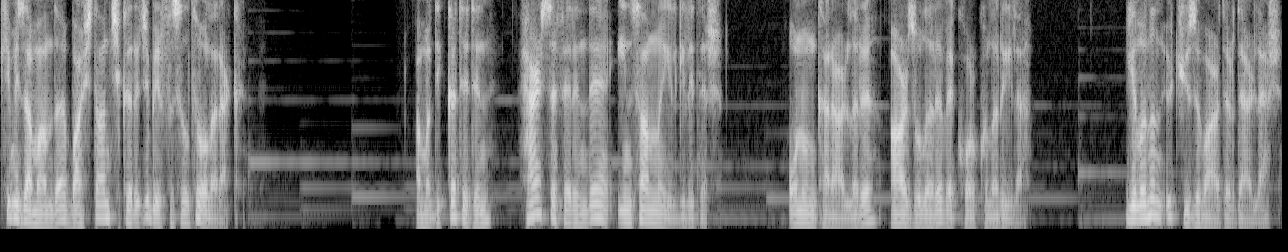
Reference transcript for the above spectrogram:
kimi zaman da baştan çıkarıcı bir fısıltı olarak. Ama dikkat edin, her seferinde insanla ilgilidir. Onun kararları, arzuları ve korkularıyla. Yılanın üç yüzü vardır derler.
